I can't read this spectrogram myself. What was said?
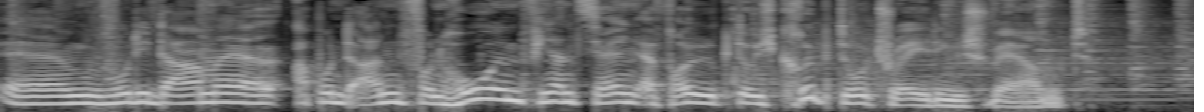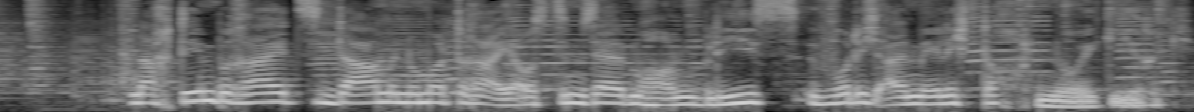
ähm, wo die Dame ab und an von hohem finanziellen Erfolg durch Krypto-Trading schwärmt. Nachdem bereits Dame Nummer 3 aus demselben Horn blies, wurde ich allmählich doch neugierig.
